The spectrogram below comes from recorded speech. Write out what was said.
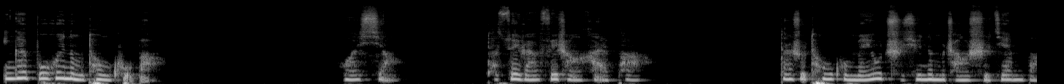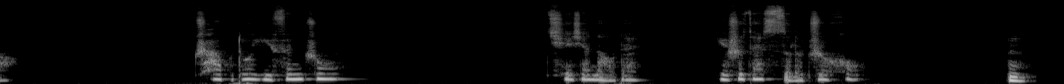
应该不会那么痛苦吧？我想，他虽然非常害怕，但是痛苦没有持续那么长时间吧？差不多一分钟。切下脑袋，也是在死了之后。嗯，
